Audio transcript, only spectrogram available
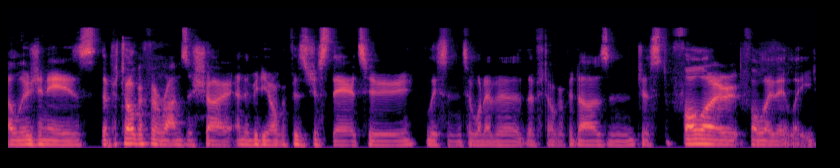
illusion is the photographer runs the show and the videographer's just there to listen to whatever the photographer does and just follow follow their lead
